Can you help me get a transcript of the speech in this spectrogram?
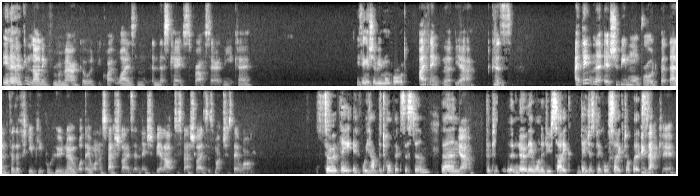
You know, I think learning from America would be quite wise in, in this case for us here in the UK. You think it should be more broad? I think that yeah, because I think that it should be more broad, but then for the few people who know what they want to specialize in, they should be allowed to specialize as much as they want. So if they if we have the topic system, then Yeah, the people that know they want to do psych, they just pick all psych topics. exactly.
